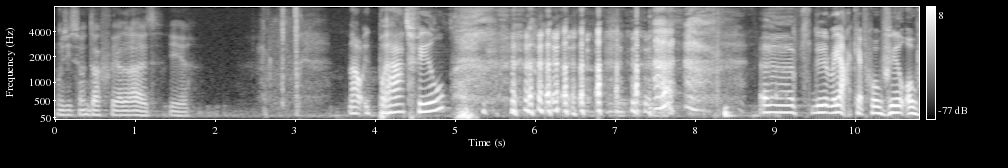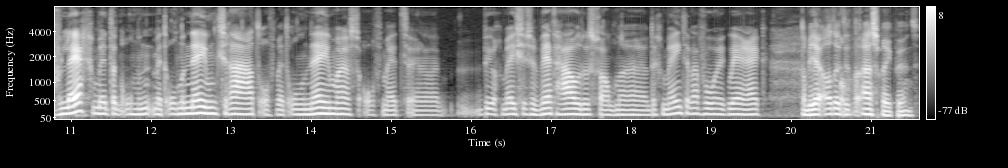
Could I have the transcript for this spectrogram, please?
hoe ziet zo'n dag voor jou eruit hier? Nou, ik praat veel. Eh, de- maar ja, ik heb gewoon veel overleg met een onder, met ondernemingsraad of met ondernemers of met eh, burgemeesters en wethouders van eh, de gemeente waarvoor ik werk. Dan ben jij altijd Of, het aanspreekpunt.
